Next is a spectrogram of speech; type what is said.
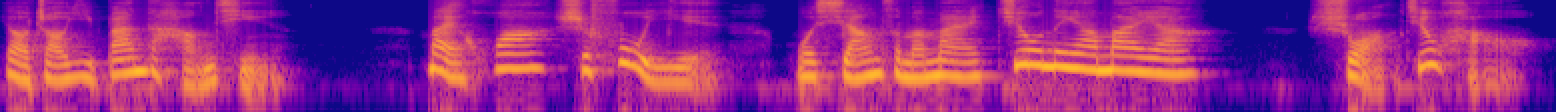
要照一般的行情；卖花是副业，我想怎么卖就那样卖呀，爽就好。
